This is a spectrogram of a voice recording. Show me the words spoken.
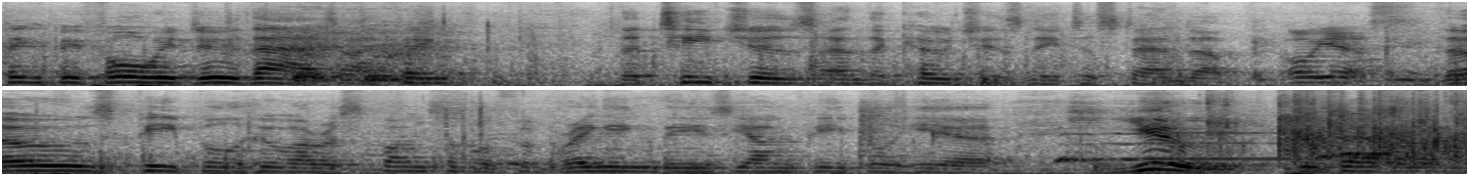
Think before we do that, I think the teachers and the coaches need to stand up. Oh, yes. Those people who are responsible for bringing these young people here, you deserve a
